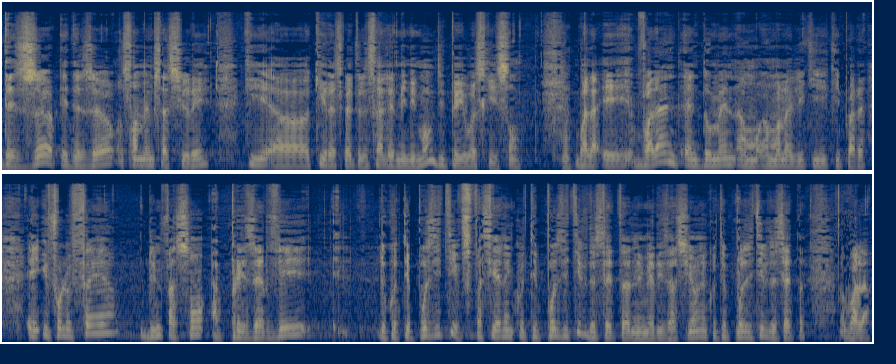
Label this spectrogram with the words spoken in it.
des heures et des heures sans même s'assurer qu'ils euh, respectent le salaire minimum du pays où est-ce qu'ils sont. Mhm. Voilà, et voilà un, domaine, à mon, avis, qui, qui paraît. Et il faut le faire d'une façon à préserver le côté positif, parce qu'il y a un côté positif de cette numérisation, un côté positif de cette... Voilà.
